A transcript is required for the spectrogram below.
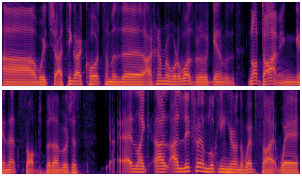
uh, which I think I caught some of the. I can't remember what it was, but again, it was not diving. Again, that stopped, but um, it was just and like I, I literally am looking here on the website where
